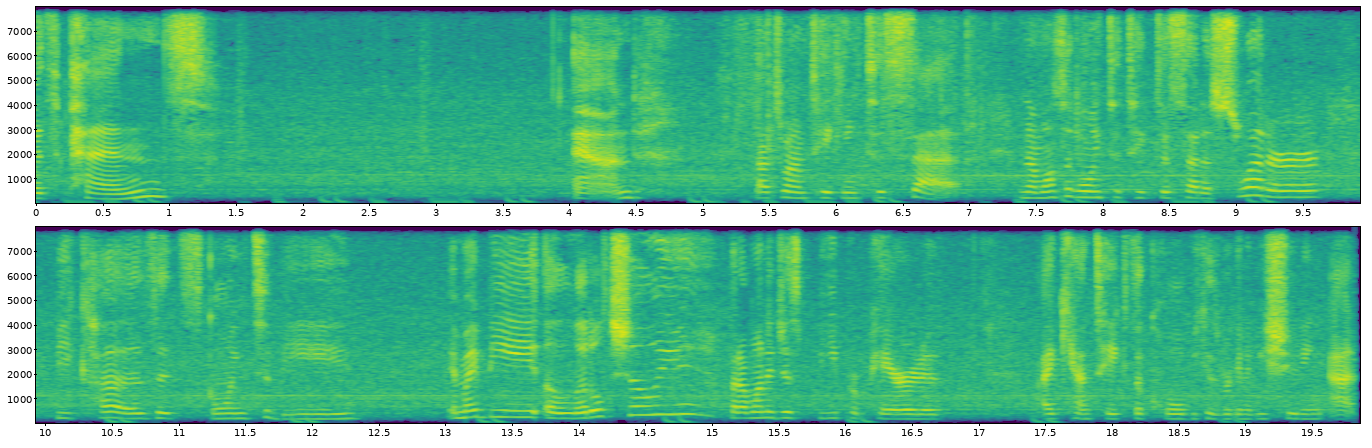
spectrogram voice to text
with pens. And that's what I'm taking to set. And I'm also going to take to set a sweater because it's going to be it might be a little chilly but I want to just be prepared. If I can't take the cold because we're going to be shooting at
